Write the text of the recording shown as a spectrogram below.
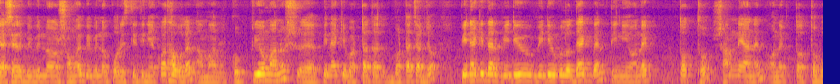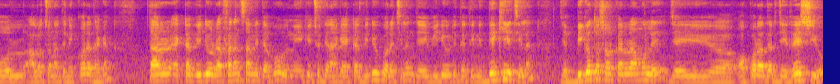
দেশের বিভিন্ন সময় বিভিন্ন পরিস্থিতি নিয়ে কথা বলেন। আমার খুব প্রিয় মানুষ পিনাকি ভট্টাচার্য। ভট্টাচার্য পিনাকিদার ভিডিও, ভিডিওগুলো দেখবেন, তিনি অনেক তথ্য সামনে আনেন, অনেক তথ্যবহুল আলোচনা তিনি করে থাকেন। তার একটা ভিডিও রেফারেন্স আমি দেবো। উনি কিছুদিন আগে একটা ভিডিও করেছিলেন যে ভিডিওটিতে তিনি দেখিয়েছিলেন যে বিগত সরকারের আমলে যে অপরাধের যে রেশিও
